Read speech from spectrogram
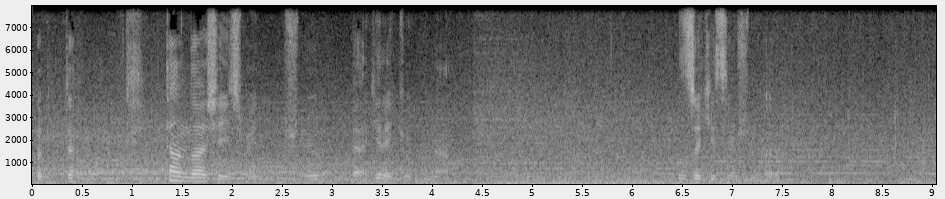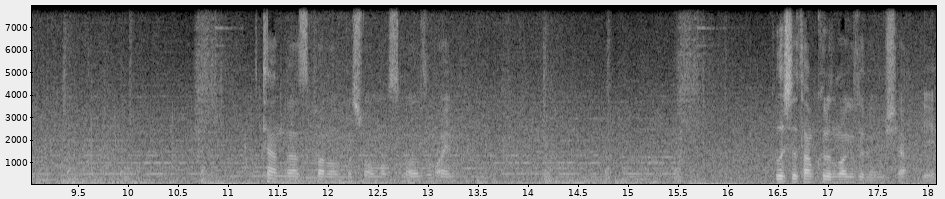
Bu da bitti. Bir tane daha şey içmeyi düşünüyorum. Ya gerek yok ya. Hızlıca keseyim şunları. Bir tane daha spawn olması olması lazım. Aynen. Kılıç da tam kırılmak üzereymiş ya. İyi.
